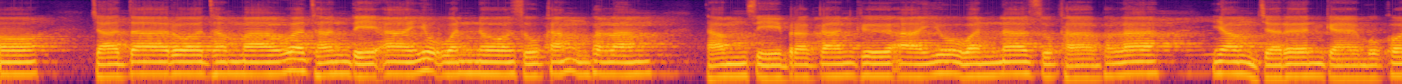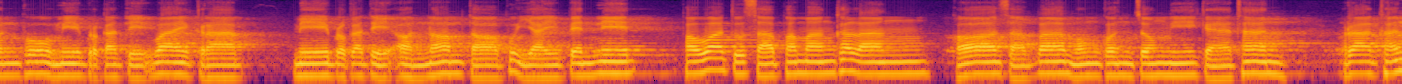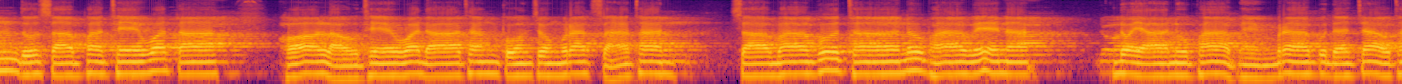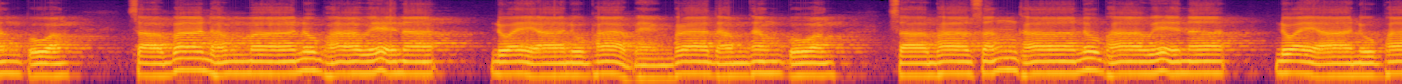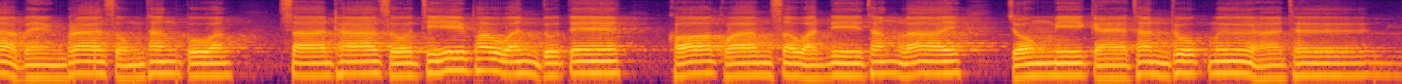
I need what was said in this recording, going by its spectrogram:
จตารโรธรรมาวันติอายุวันโนสุขังพลังทำสี่ประการคืออายุวันนาสุขาพละย่อมเจริญแก่บุคคลผู้มีปกติไหวกราบ มีปกติอ่อนน้อมต่อผู้ใหญ่เป็นนิดภาวะตุสัพพมังคลัง ขอสัพพมงคลจงมีแก่ท่าน ราคันตุสัพพเทวตา ขอเหล่าเทวดาทั้งปวงจงรักษาท่านสัพพพุทธานุภาเวนะด้วยอนุภาพแห่งพระพุทธเจ้าทั้งปวงสัพพธรรมานุภาเวนะ ด้วยอนุภาพแห่งพระธรรมทั้งปวงสัพพะสังฆานุภาเวนะด้วยอนุภาพแห่งพระสงฆ์ทั้งปวงสัทธาโสธิภวันตุเต ขอความสวัสดีทั้งหลาย จงมีแก่ท่านทุกเมื่อเธอ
